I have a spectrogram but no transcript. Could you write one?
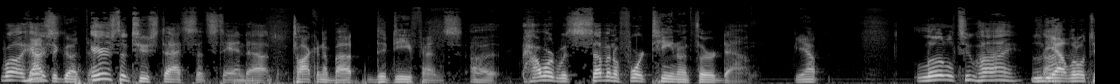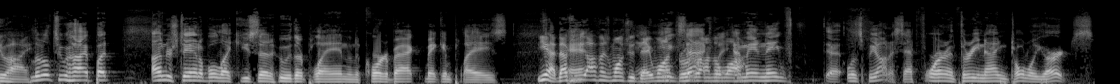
Well, here's, That's a good thing. Here's the two stats that stand out talking about the defense. Uh, Howard was 7 of 14 on third down. Yep. Little too high. yeah, a little too high. little too high, but understandable, like you said, who they're playing and the quarterback making plays. Yeah, that's what the offense wants to do. They want to throw it on the Exactly. line. I mean, they uh, let's be honest, at 439 total yards.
